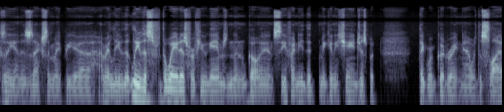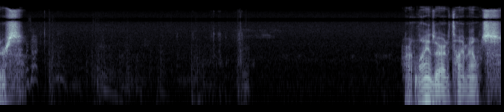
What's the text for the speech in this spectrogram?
Because yeah, this is actually might be. Uh, I may leave that leave this the way it is for a few games, and then go in and see if I need to make any changes. But I think we're good right now with the sliders. All right, Lions are out of timeouts.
